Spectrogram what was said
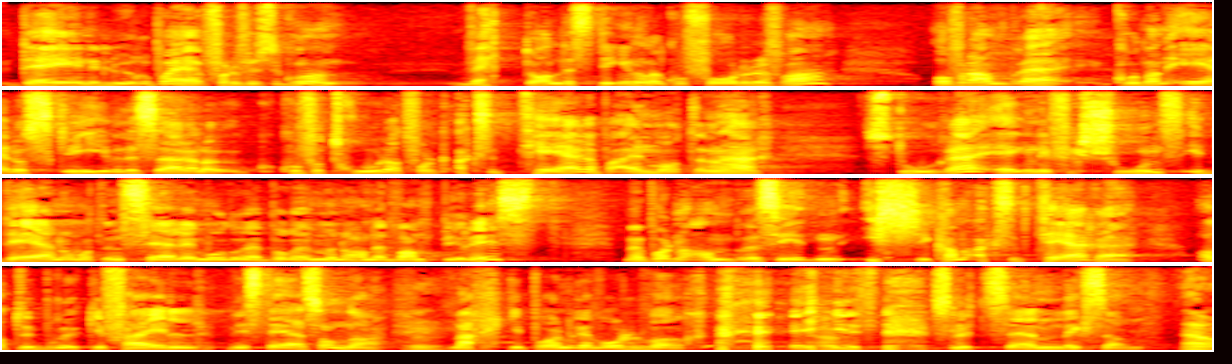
det jeg egentlig lurer på, er for det første hvordan vet du alle disse tingene, eller hvor får du det fra? Og for det andre, hvordan er det å skrive disse her, eller hvorfor tror du at folk aksepterer på en måte denne store egentlig fiksjonsideen om at en seriemorder er på rømmen og han er vampyrist, men på den andre siden ikke kan akseptere at du bruker feil, hvis det er sånn, da. Mm. Merke på en revolver i sluttscenen, liksom. Ja.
